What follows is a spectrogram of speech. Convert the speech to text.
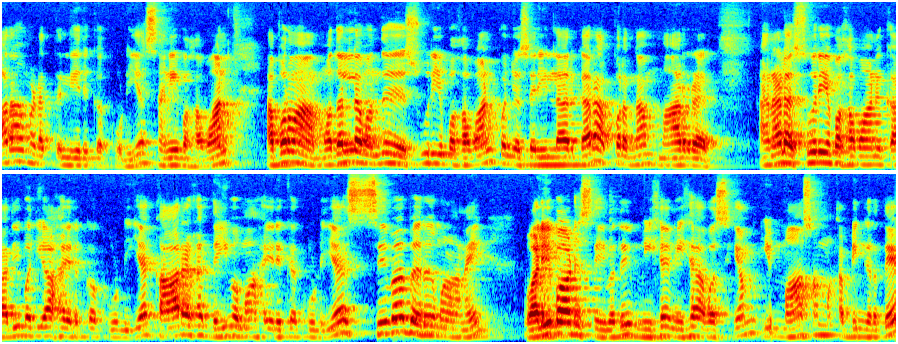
ஆறாம் இடத்தில் இருக்கக்கூடிய சனி பகவான் அப்புறம் முதல்ல வந்து சூரிய பகவான் கொஞ்சம் சரியில்லா இருக்காரு அப்புறம் தான் மாறுறாரு. அதனால சூரிய பகவானுக்கு அதிபதியாக இருக்கக்கூடிய காரக தெய்வமாக இருக்கக்கூடிய சிவபெருமானை வழிபாடு செய்வது மிக மிக அவசியம். இம்மாசம் அப்படிங்கிறதே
